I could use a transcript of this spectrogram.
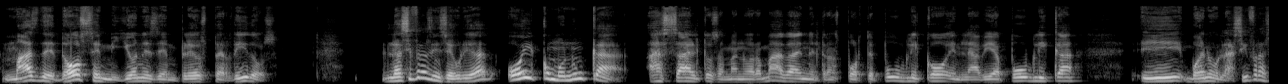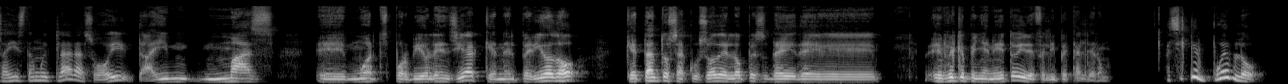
más de 12 millones de empleos perdidos. Las cifras de inseguridad, hoy como nunca, asaltos a mano armada en el transporte público, en la vía pública, y bueno, las cifras ahí están muy claras. Hoy hay más eh, muertos por violencia que en el periodo que tanto se acusó de López, de, de Enrique Peña Nieto y de Felipe Calderón. Así que el pueblo,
